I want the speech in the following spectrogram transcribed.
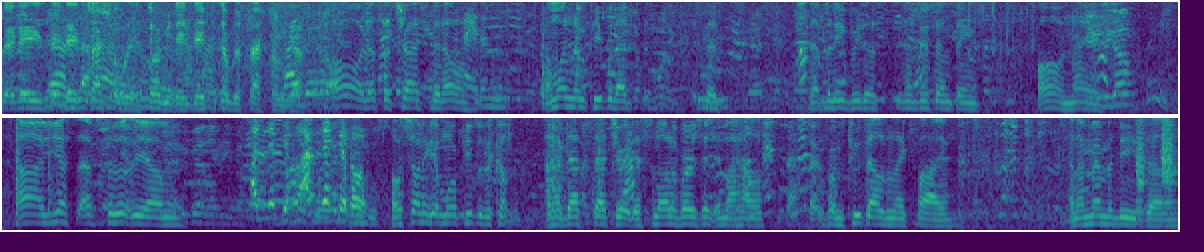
there's, there's trash over there. Tell me they, they pick up the trash from there. Oh, that's a trash bin. Oh, I'm one of them people that that, that believe we just you know, do certain things. Oh, nice. Uh, yes, absolutely. Um, I was trying to get more people to come. I have that statue right there, smaller version in my house uh, from 2005. And I remember these. Uh,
